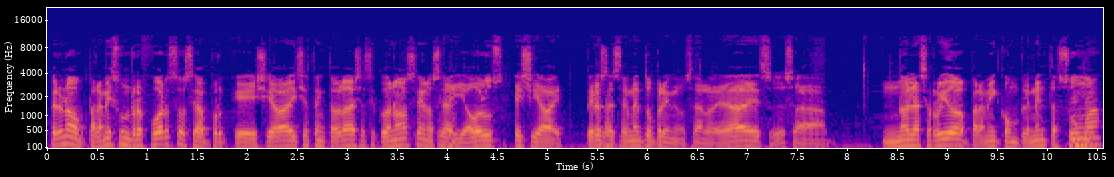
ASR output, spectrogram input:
pero no, para mí es un refuerzo, o sea, porque Gigabyte ya está instaurada, ya se conocen, o sea, Ujú. y Aorus es Gigabyte. Pero es el segmento premium, o sea, en realidad es, o sea, no le hace ruido, para mí complementa, suma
